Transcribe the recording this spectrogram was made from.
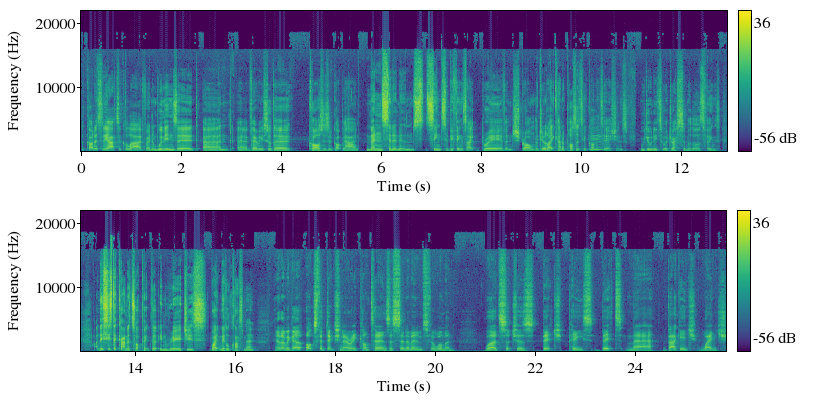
according to the article that I've read, and Women's Aid and uh, various other causes have got behind, men's synonyms seem to be things like brave and strong, and you know, like kind of positive connotations. We do need to address some of those things. Uh, This is the kind of topic that enrages white middle class men. Yeah, there we go. Oxford Dictionary contains as synonyms for woman words such as bitch, piece, bit, mare, baggage, wench,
